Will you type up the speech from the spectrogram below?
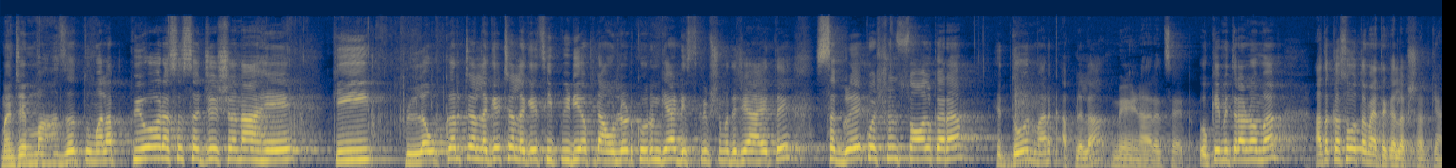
म्हणजे माझं तुम्हाला प्युअर असं सजेशन आहे की लवकरच्या लगेचच्या लगेच ही पी डी एफ डाउनलोड करून घ्या. डिस्क्रिप्शनमध्ये जे आहे ते सगळे क्वेश्चन सॉल्व करा. हे दोन मार्क आपल्याला मिळणारच आहेत. ओके मित्रांनो मग आता कसं होतं माहिती आहे का? लक्षात घ्या.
